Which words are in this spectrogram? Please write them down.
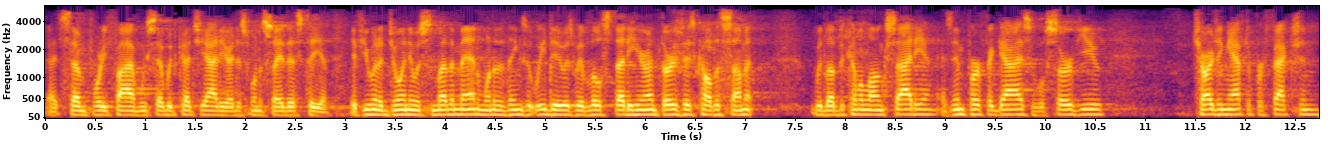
at 7:45. We said we'd cut you out here. I just want to say this to you. If you want to join in with some other men, one of the things that we do is we have a little study here on Thursdays called the Summit. We'd love to come alongside you as imperfect guys who will serve you, charging after perfection,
